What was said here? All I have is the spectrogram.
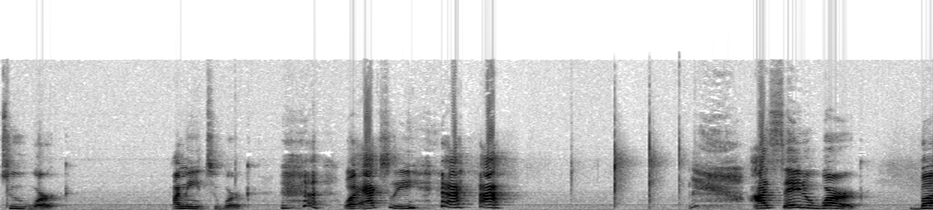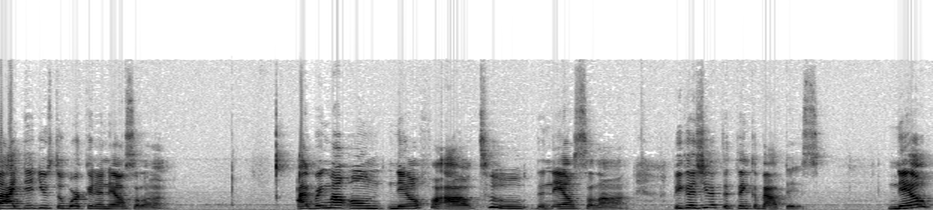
to work. I mean to work. well, actually, I say to work, but I did used to work in a nail salon. I bring my own nail file to the nail salon because you have to think about this. Nail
